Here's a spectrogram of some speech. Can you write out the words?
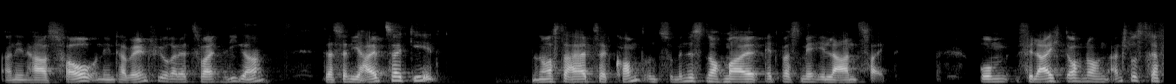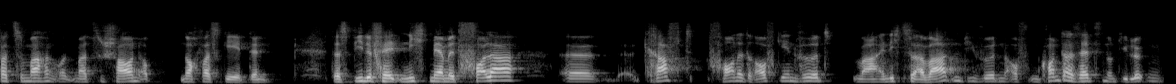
an den HSV und den Tabellenführer der zweiten Liga, dass wenn die Halbzeit geht, aus der Halbzeit kommt und zumindest noch mal etwas mehr Elan zeigt, um vielleicht doch noch einen Anschlusstreffer zu machen und mal zu schauen, ob noch was geht. Denn dass Bielefeld nicht mehr mit voller äh, Kraft vorne draufgehen wird, war eigentlich zu erwarten. Die würden auf den Konter setzen und die Lücken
